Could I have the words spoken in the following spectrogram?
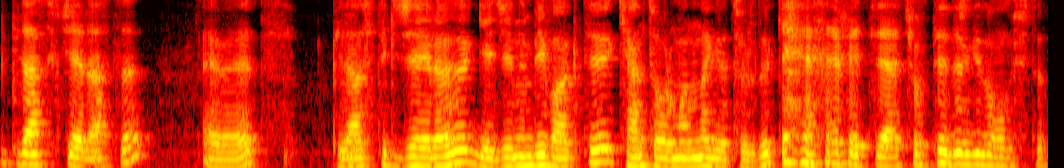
bir plastik cerrahtı. Evet. Plastik cerrahı gecenin bir vakti kent ormanına götürdük. evet ya çok tedirgin olmuştu.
